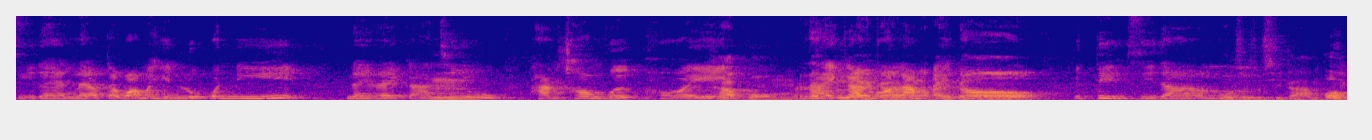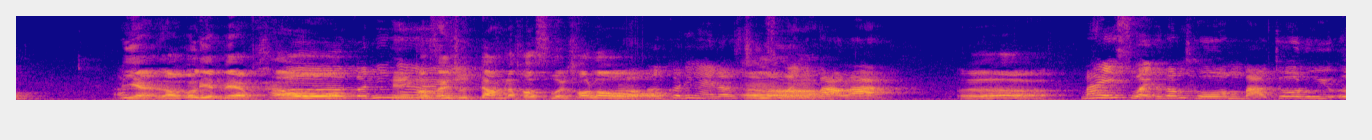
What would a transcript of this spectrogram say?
สีแดงแล้ว แต่ว่ามาเห็นลุกวันนี้ ในรายการอืมที่อยู่ทางช่อง Workpoint ครับผมรายการหมอลำไอดอลเป็นธีมสีดำโอ้ใส่ชุดสีดำโอ้เนี่ยเราก็เรียนแบบเขาเออก็นี่ไงเห็นเขาใส่ชุดดำแล้วเขาสวยเขาหเอล่ออเออก็ได้ไงแล้วฉันอ่าสวยหรือเปล่าล่ะ เออ ไม่ให้สวยก็ต้องชมบ่าวโจรู้อยู่เอ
